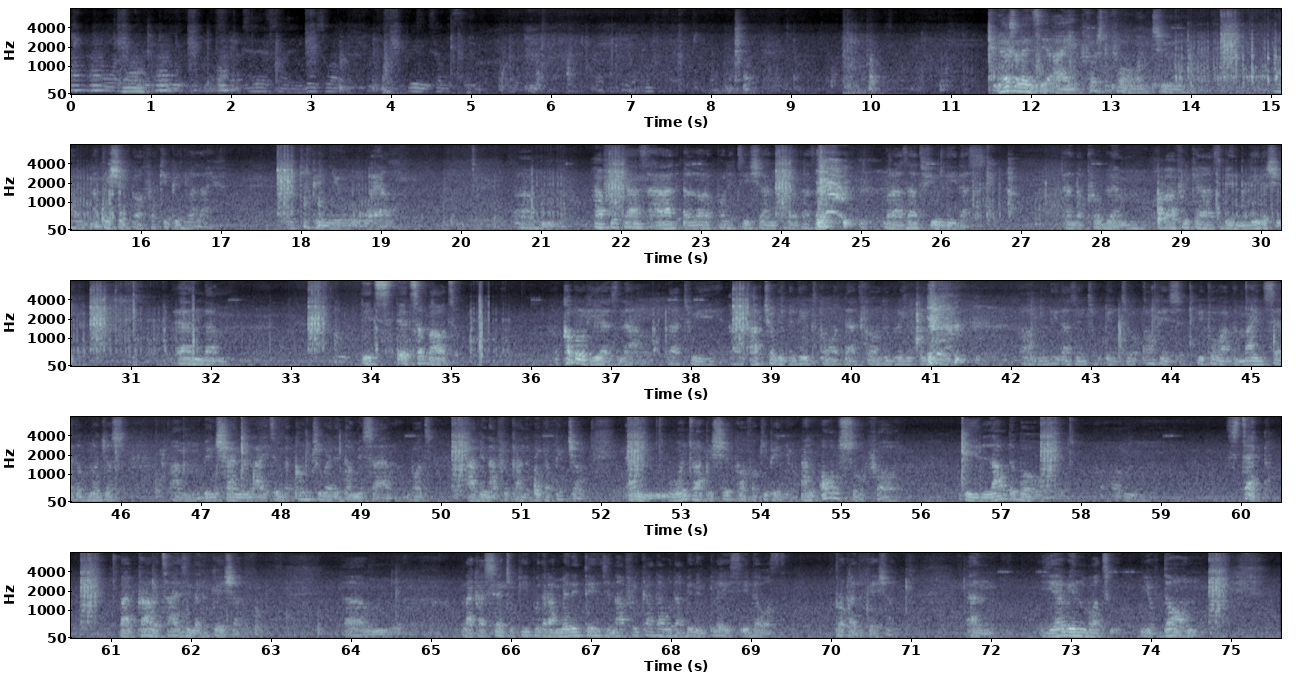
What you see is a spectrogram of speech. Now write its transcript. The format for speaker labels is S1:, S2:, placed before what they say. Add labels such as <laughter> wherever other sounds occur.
S1: Your Excellency, I first of all want to um, appreciate God for keeping you alive and keeping you well. Um, Africa has had a lot of politicians, but has had, but has had few leaders. And the problem of Africa has been leadership. And um, it's, it's about a couple of years now that we actually believed God that God will bring people, um, leaders into, into office, people have the mindset of not just um, being shining light in the country where they domicile, but having Africa in the bigger picture. And we want to appreciate God for keeping you and also for the laudable um, step by prioritizing education. Um, like I said to people, there are many things in Africa that would have been in place if there was proper education. And hearing what you've done,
